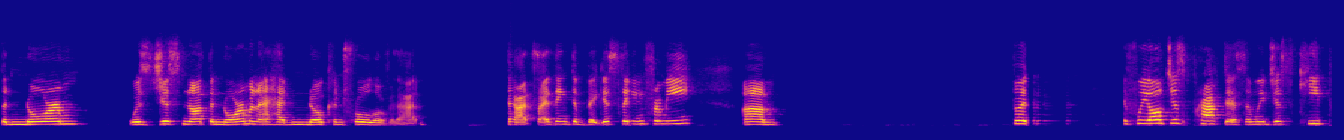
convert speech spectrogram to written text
the norm was just not the norm and I had no control over that. That's, I think, the biggest thing for me. Um, but if we all just practice and we just keep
